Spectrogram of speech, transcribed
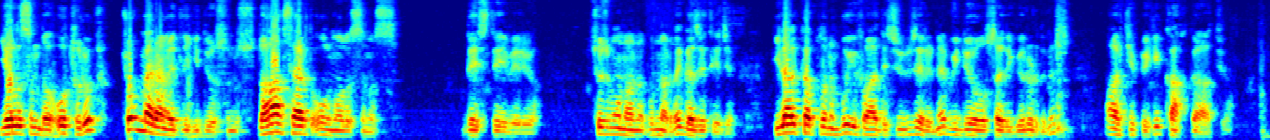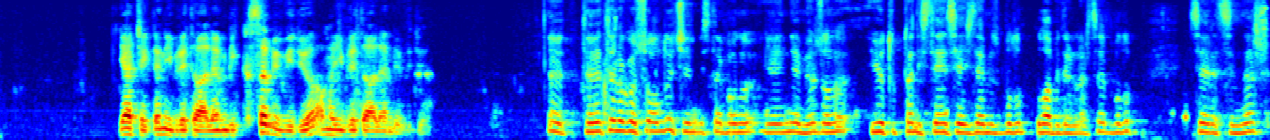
yalısında oturup çok merhametli gidiyorsunuz. Daha sert olmalısınız desteği veriyor. Sözüm onlar, bunlar da gazeteci. Hilal Kaplan'ın bu ifadesi üzerine video olsaydı görürdünüz. Akif Beki kahkaha atıyor. Gerçekten ibret alem bir kısa bir video ama ibret alem bir video. Evet, TRT logosu olduğu için biz de bunu yayınlayamıyoruz. Onu YouTube'dan isteyen seyircilerimiz bulup bulabilirlerse bulup seyretsinler.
